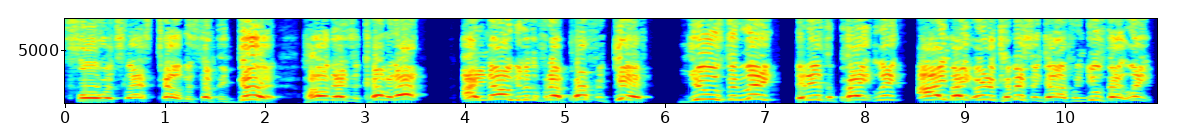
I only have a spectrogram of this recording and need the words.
forward slash tell me something good. Holidays are coming up. I know you're looking for that perfect gift. Use the link. It is a paid link. I may earn a commission, guys, when you use that link.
